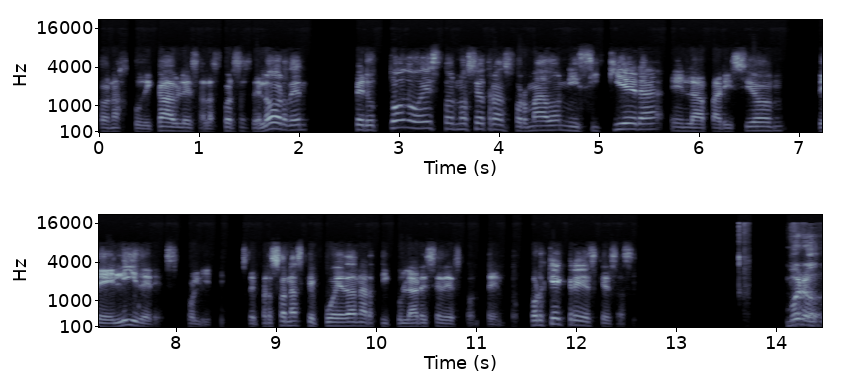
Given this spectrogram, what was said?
son adjudicables a las fuerzas del orden, pero todo esto no se ha transformado ni siquiera en la aparición de líderes políticos, de personas que puedan articular ese descontento. ¿Por qué crees que es así? Bueno,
